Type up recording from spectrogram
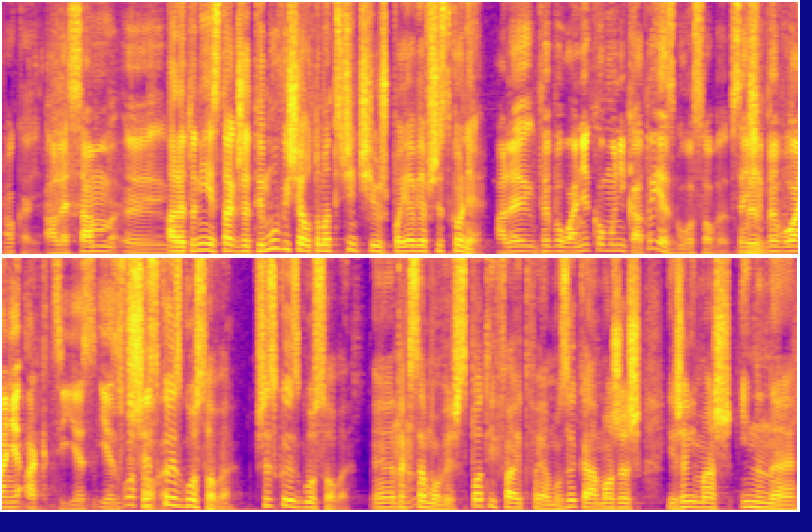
Okej, ale sam. y, Ale to nie jest tak, że ty mówisz i automatycznie ci się już pojawia, wszystko nie. ale wywołanie komunikatu jest głosowe. W sensie Wy- wywołanie akcji jest, jest głosowe. Wszystko jest głosowe. Wszystko jest głosowe. E, Tak samo wiesz, Spotify, twoja muzyka, możesz, jeżeli masz inne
